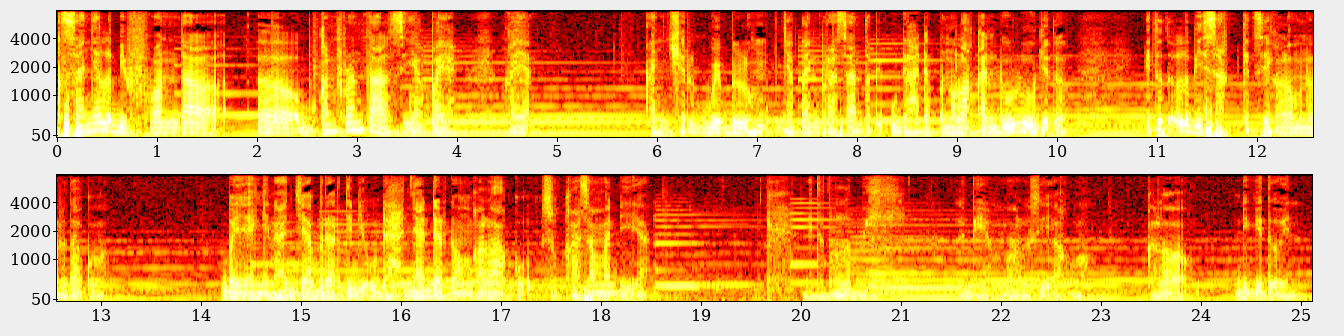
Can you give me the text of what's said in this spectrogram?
kesannya lebih frontal uh, bukan frontal sih apa ya? Kayak anjir gue belum nyatain perasaan tapi udah ada penolakan dulu gitu. Itu tuh lebih sakit sih kalau menurut aku. Bayangin aja berarti dia udah nyadar dong kalau aku suka sama dia. Itu tuh lebih lebih malu sih aku kalau digituin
